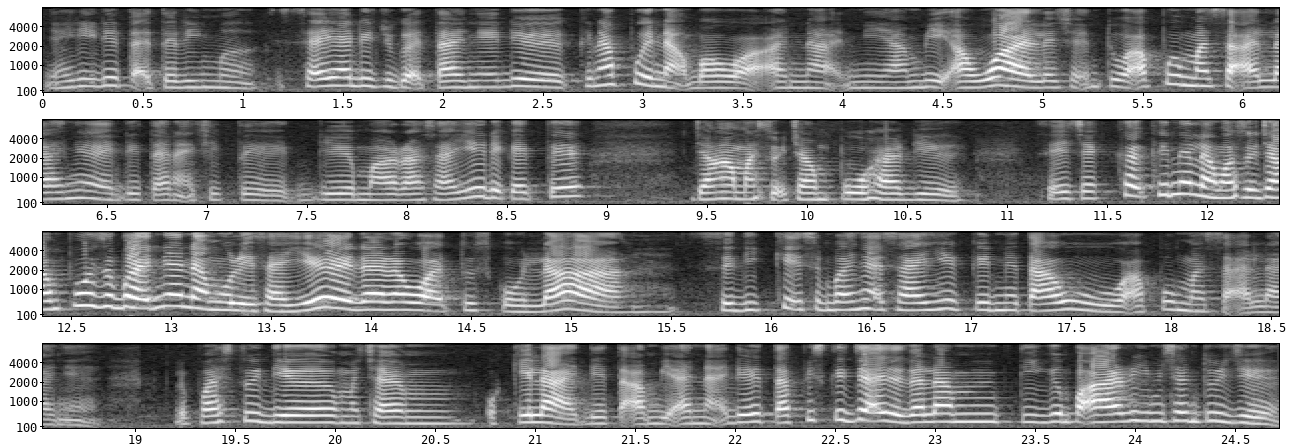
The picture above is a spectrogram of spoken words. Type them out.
Jadi dia tak terima. Saya ada juga tanya dia, kenapa nak bawa anak ni ambil awal macam tu? Apa masalahnya? Dia tak nak cerita. Dia marah saya, dia kata jangan masuk campur hal dia. Saya cakap kenalah masuk campur sebab ni anak murid saya dalam waktu sekolah. Sedikit sebanyak saya kena tahu apa masalahnya. Lepas tu dia macam okeylah dia tak ambil anak dia tapi sekejap je dalam 3 4 hari macam tu je.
